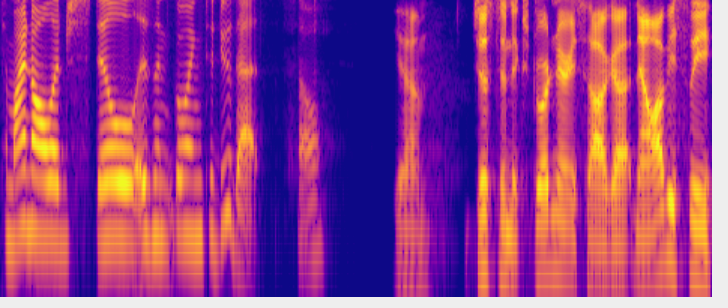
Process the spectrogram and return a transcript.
to my knowledge, still isn't going to do that. So, Yeah, just an extraordinary saga. Now, obviously,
